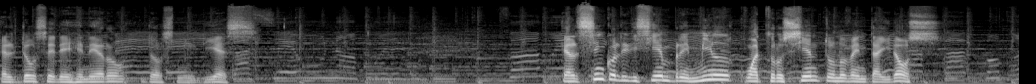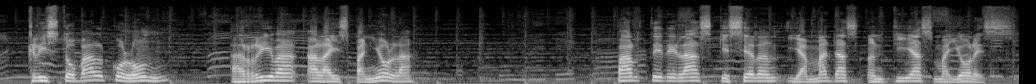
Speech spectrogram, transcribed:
el 12 de enero 2010. El 5 de diciembre de 1492, Cristóbal Colón arriba a la Española parte de las que serán llamadas Antillas Mayores.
